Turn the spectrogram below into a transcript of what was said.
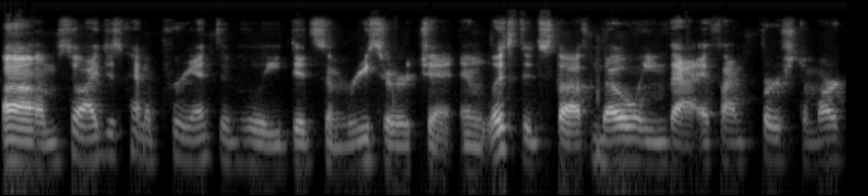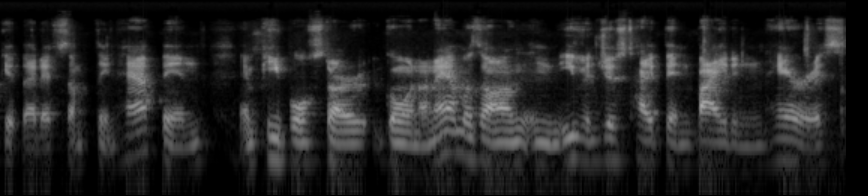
Um, so I just kind of preemptively did some research and, and, listed stuff, knowing that if I'm first to market, that if something happened and people start going on Amazon and even just type in Biden and Harris,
